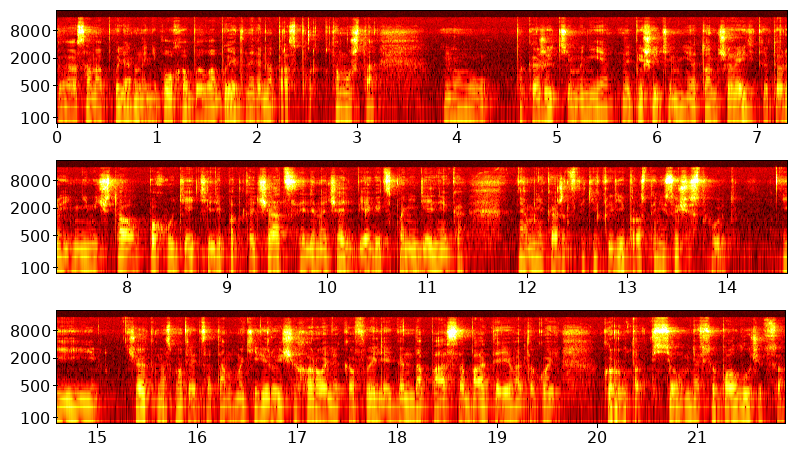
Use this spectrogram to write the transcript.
э, самое популярное неплохо было бы, это, наверное, про спорт, потому что, ну, покажите мне, напишите мне о том человеке, который не мечтал похудеть или подкачаться, или начать бегать с понедельника. А мне кажется, таких людей просто не существует. И человек насмотрится там мотивирующих роликов или Гандапаса, Батарева такой, круто, все, у меня все получится.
